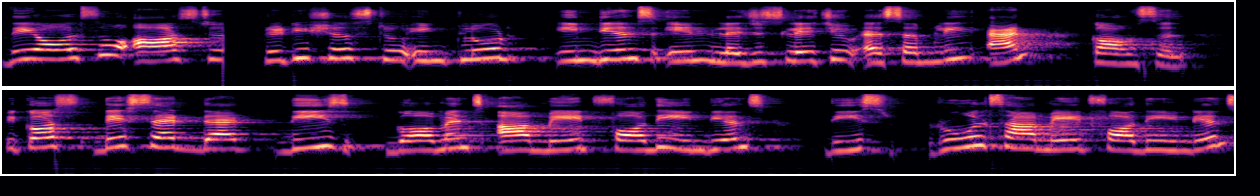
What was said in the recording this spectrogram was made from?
They also asked Britishers to include Indians in legislative assembly and council because they said that these governments are made for the Indians, these rules are made for the Indians,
